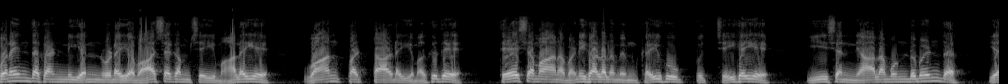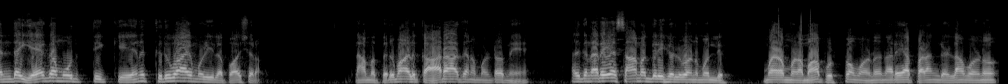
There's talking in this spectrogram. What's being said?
புனைந்த கண்ணி என்னுடைய வாசகம் செய் மாலையே வான் பட்டாடை மகுதே தேசமான வணிகளனும் என் கைகூப்பு செய்கையே ஈசன் ஞாலமுண்டுமிழ்ந்த எந்த ஏகமூர்த்திக்கேன்னு திருவாய்மொழியில போசுறோம் நாம பெருமாளுக்கு ஆராதனை பண்றோமே அதுக்கு நிறைய சாமகிரிகள் வேணும் இல்லையோ முழமுழமா புஷ்பம் வேணும் நிறைய பழங்கள்லாம் வேணும்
